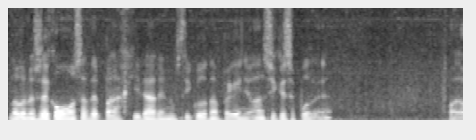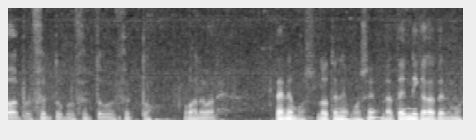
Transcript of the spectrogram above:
Lo que no sé es cómo vamos a hacer para girar en un círculo tan pequeño. Ah, sí que se puede, ¿eh? Vale, vale, perfecto, perfecto, perfecto. Vale, vale. Tenemos, lo tenemos, ¿eh? La técnica la tenemos.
